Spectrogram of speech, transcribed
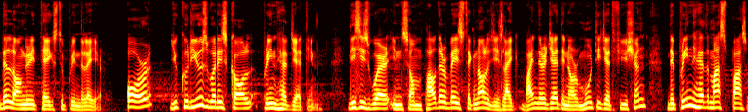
the longer it takes to print the layer. Or you could use what is called printhead jetting. This is where in some powder-based technologies like binder jetting or multi-jet fusion, the printhead must pass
